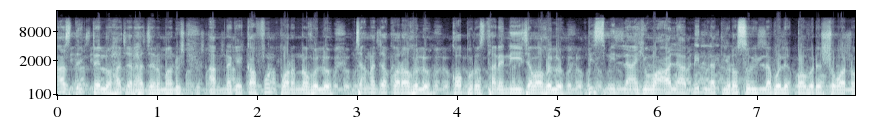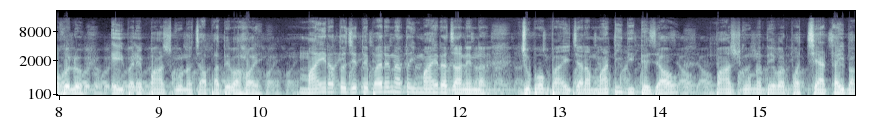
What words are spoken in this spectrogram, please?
লাশ দেখতে এলো, হাজার হাজার মানুষ আপনাকে কাফন পরানো হলো, জানাজা করা হলো, কবরস্থানে নিয়ে যাওয়া হলো, বিসমিল্লাহ আলা মিল্লাতি রসুলিল্লাহ বলে কবরে শোয়ানো হলো। এইবারে বাঁশগুলো চাপা দেওয়া হয়। মায়েরা তো যেতে পারে না, তাই মায়েরা জানে না। যুবক ভাই, যারা মাটি দিতে যাও বাঁশগুলো দেওয়ার পর চ্যাটাই বা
